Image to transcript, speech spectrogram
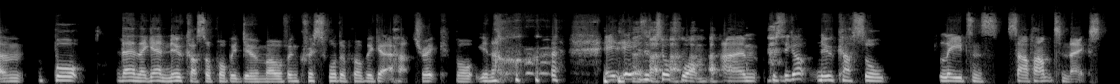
Um, but then again, Newcastle probably do him over, and Chris Wood will probably get a hat trick. But you know, it, it is a tough one Um because um, they got Newcastle, Leeds, and Southampton next.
